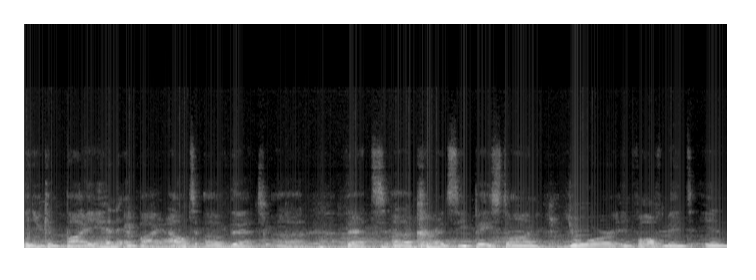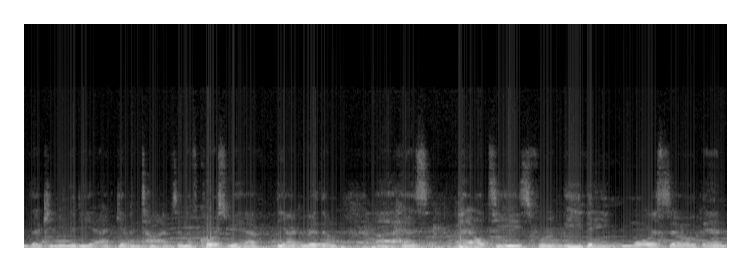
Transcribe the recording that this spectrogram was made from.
And you can buy in and buy out of that uh, that uh, currency based on your involvement in the community at given times. And of course we have the algorithm uh, has penalties for leaving more so than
